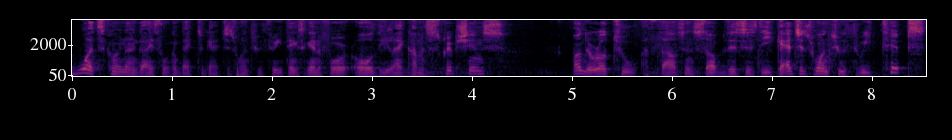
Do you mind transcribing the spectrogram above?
What's going on guys? Welcome back to Gadgets123. Thanks again for all the like, comment, subscriptions. On the road to a thousand sub. This is the Gadgets123 tips.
